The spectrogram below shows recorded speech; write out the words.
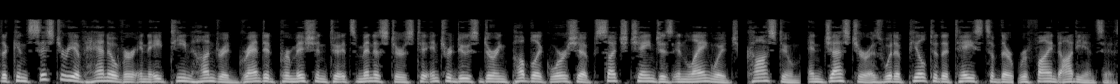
The Consistory of Hanover in 1800 granted permission to its ministers to introduce during public worship such changes in language, costume, and gesture as would appeal to the tastes of their refined audiences.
